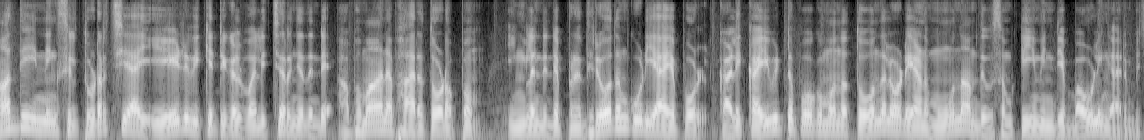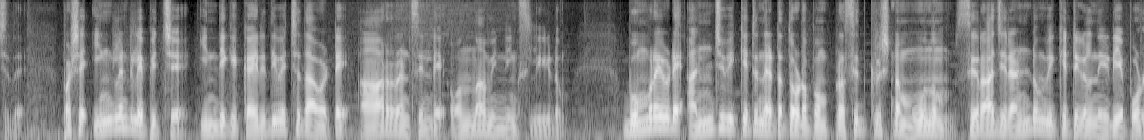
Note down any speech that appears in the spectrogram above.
ആദ്യ ഇന്നിംഗ്സിൽ തുടർച്ചയായി ഏഴ് വിക്കറ്റുകൾ വലിച്ചെറിഞ്ഞതിന്റെ അപമാനഭാരത്തോടൊപ്പം ഇംഗ്ലണ്ടിന്റെ പ്രതിരോധം കൂടിയായപ്പോൾ കളി കൈവിട്ടു പോകുമെന്ന തോന്നലോടെയാണ് മൂന്നാം ദിവസം ടീം ഇന്ത്യ ബൗളിംഗ് ആരംഭിച്ചത്. പക്ഷേ ഇംഗ്ലണ്ടിലെ പിച്ച് ഇന്ത്യയ്ക്ക് കരുതിവെച്ചതാവട്ടെ ആറ് റൺസിന്റെ ഒന്നാം ഇന്നിംഗ്സ് ലീഡും. ബുംറയുടെ അഞ്ച് വിക്കറ്റ് നേട്ടത്തോടൊപ്പം പ്രസിദ്ധ് കൃഷ്ണ മൂന്നും സിറാജ് രണ്ടും വിക്കറ്റുകൾ നേടിയപ്പോൾ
